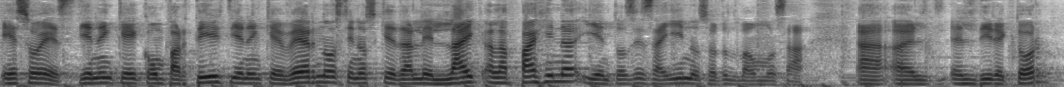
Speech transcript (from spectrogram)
Eso es, tienen que compartir, tienen que vernos, tenemos que darle like a la página y entonces ahí nosotros vamos a, a- a- el, el director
